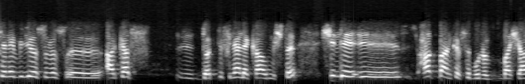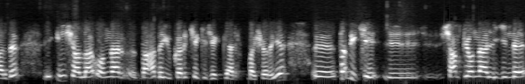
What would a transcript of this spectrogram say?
sene biliyorsunuz e, Arkas e, dörtlü finale kalmıştı. Şimdi e, Halk Bankası bunu başardı. İnşallah onlar daha da yukarı çekecekler başarıyı. E, tabii ki e, Şampiyonlar Ligi'nde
